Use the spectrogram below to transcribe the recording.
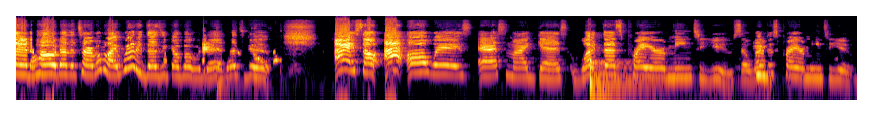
saying a whole other term. I'm like, where did does he come up with that? That's good. All right, so I always ask my guests, what does prayer mean to you? So, what Mm. does prayer mean to you?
